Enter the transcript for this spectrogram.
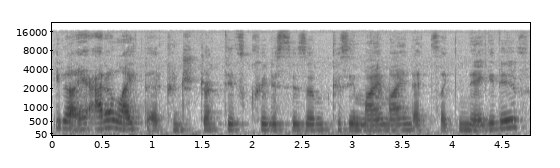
you know, I, I don't like the constructive criticism because in my mind that's like negative,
